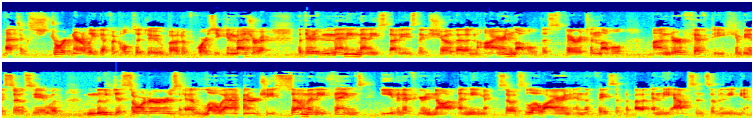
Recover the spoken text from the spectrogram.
that's extraordinarily difficult to do, but of course you can measure it. But there's many, many studies that show that an iron level, this ferritin level, under 50 can be associated with mood disorders, and low energy, so many things, even if you're not anemic. So it's low iron in the face of, uh, in the absence of anemia.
